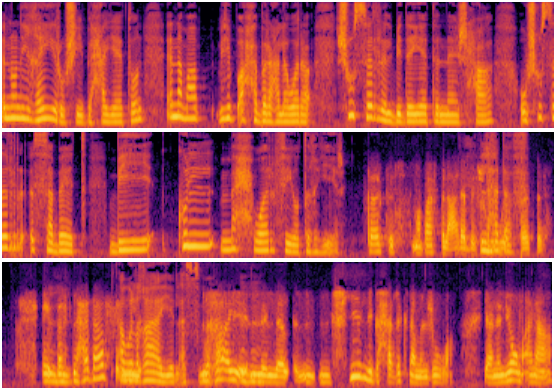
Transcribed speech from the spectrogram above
إنهم يغيروا شي بحياتهم إنما بيبقى حبر على ورق. شو سر البدايات الناجحة وشو سر الثبات بكل محور فيه تغيير؟ بيربس ما بعرف بالعربي شو الهدف. إيه بس الهدف أو الغاية الاسمى الغاية الشيء اللي بحركنا من جوا. يعني اليوم أنا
